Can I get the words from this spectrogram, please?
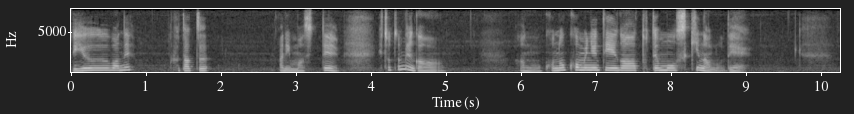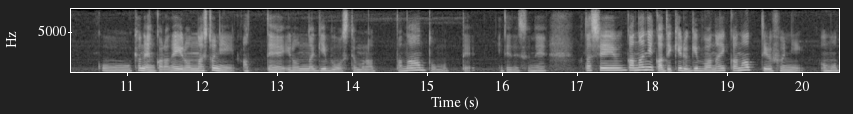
理由はね2つありまして1つ目があのこのコミュニティがとても好きなのでこう去年からねいろんな人に会っていろんなギブをしてもらったなと思っていてですね私が何かできるギブはないかなっていうふうに思っ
